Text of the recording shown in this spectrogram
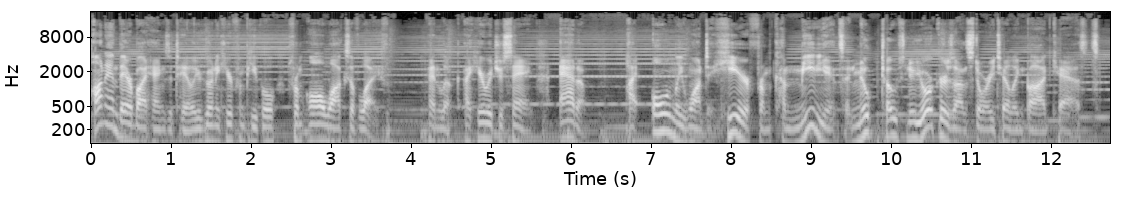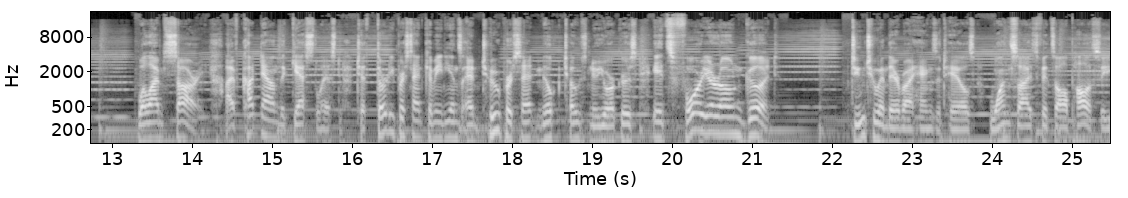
On and Thereby Hangs a Tale, you're going to hear from people from all walks of life. And look, I hear what you're saying. Adam, I only want to hear from comedians and milquetoast New Yorkers on storytelling podcasts. Well, I'm sorry. I've cut down the guest list to 30% comedians and 2% milquetoast New Yorkers. It's for your own good. Due to and thereby hangs a tale's one size fits all policy,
